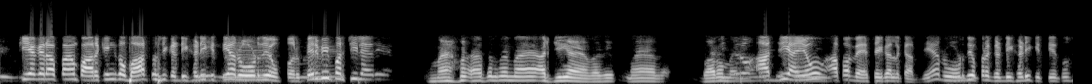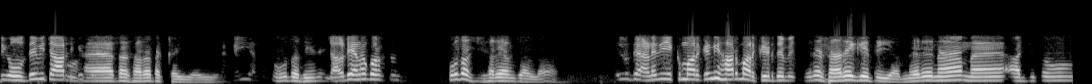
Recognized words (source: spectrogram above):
ਕਿ ਅਗਰ ਆਪਾਂ ਪਾਰਕਿੰਗ ਤੋਂ ਬਾਹਰ ਤੁਸੀਂ ਗੱਡੀ ਖੜੀ ਕੀਤੀ ਆ ਰੋਡ ਦੇ ਉੱਪਰ ਫਿਰ ਵੀ ਪਰਚੀ ਲੈ ਰਹੇ ਆ ਮੈਂ ਅਸਲ ਵਿੱਚ ਮੈਂ ਅੱਜ ਹੀ ਆਇਆ ਵੈਸੇ ਮੈਂ ਬਾਹਰੋਂ ਮੈਂ ਚਲੋ ਅੱਜ ਹੀ ਆਏ ਹੋ ਆਪਾਂ ਵੈਸੇ ਗੱਲ ਕਰਦੇ ਆ ਰੋਡ ਦੇ ਉੱਪਰ ਗੱਡੀ ਖੜੀ ਕੀਤੀ ਹੈ ਤੁਸੀਂ ਉਸ ਦੇ ਵੀ ਚਾਰਜ ਕੀਤੇ? ਹੈ ਤਾਂ ਸਾਰਾ ਧੱਕਾ ਹੀ ਹੈ ਜੀ। ਉਹ ਤਾਂ ਨਹੀਂ ਚੱਲਦੇ ਆ ਨਾ ਗੁਰਕ ਉਹ ਤਾਂ ਸਰੇਆਮ ਚੱਲਦਾ। ਇਹ ਲੁਧਿਆਣੇ ਦੀ ਇੱਕ ਮਾਰਕੀਟ ਨਹੀਂ ਹਰ ਮਾਰਕੀਟ ਦੇ ਵਿੱਚ। ਇਹਦੇ ਸਾਰੇ ਕੀਤੇ ਆ। ਮੇਰੇ ਨਾਲ ਮੈਂ ਅੱਜ ਤੋਂ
